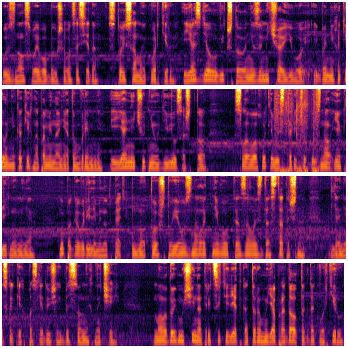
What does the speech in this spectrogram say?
узнал своего бывшего соседа с той самой квартиры. Я сделал вид, что не замечаю его, ибо не хотел никаких напоминаний о том времени. И я ничуть не удивился, что словоохотливый старичок узнал и окликнул меня. Мы поговорили минут пять, но то, что я узнал от него, казалось достаточно для нескольких последующих бессонных ночей. Молодой мужчина 30 лет, которому я продал тогда квартиру,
